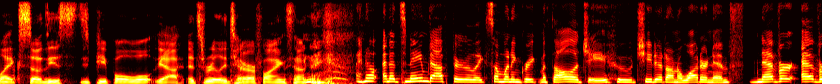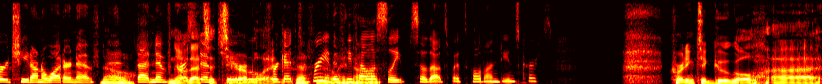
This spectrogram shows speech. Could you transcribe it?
Like so these, these people will yeah, it's really terrifying sounding. I know, and it's named after like someone in Greek mythology who cheated on a water nymph. Never ever cheat on a water nymph, No. and that nymph No, cursed that's him a terrible to idea. forget to breathe if Definitely he fell asleep. So that's why it's called Undine's curse. According to Google, uh,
